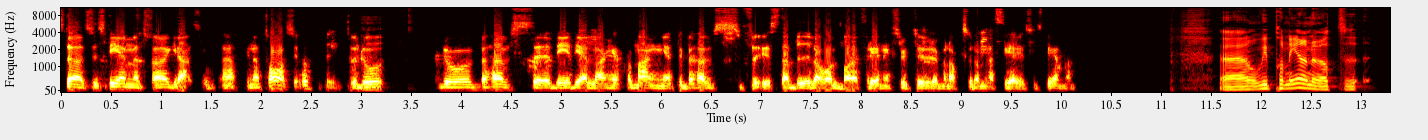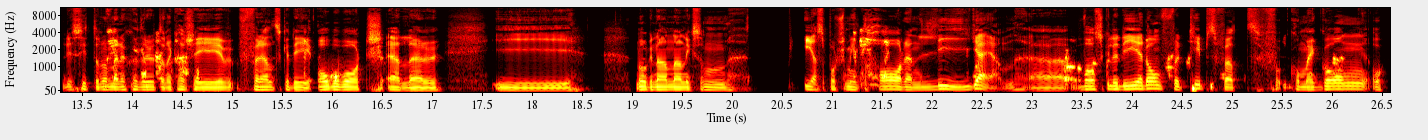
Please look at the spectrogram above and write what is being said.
stödsystemet för gräsroten att kunna ta sig upp dit. Och då, då behövs det ideella engagemanget. Det behövs stabila hållbara föreningsstrukturer men också de här seriesystemen. Eh, uh, om vi ponerar nu att det sitter några människor där ute och kanske är förälskade i Overwatch eller i någon annan liksom e-sport som inte har en liga än. Uh, vad skulle du ge dem för tips för att komma igång och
